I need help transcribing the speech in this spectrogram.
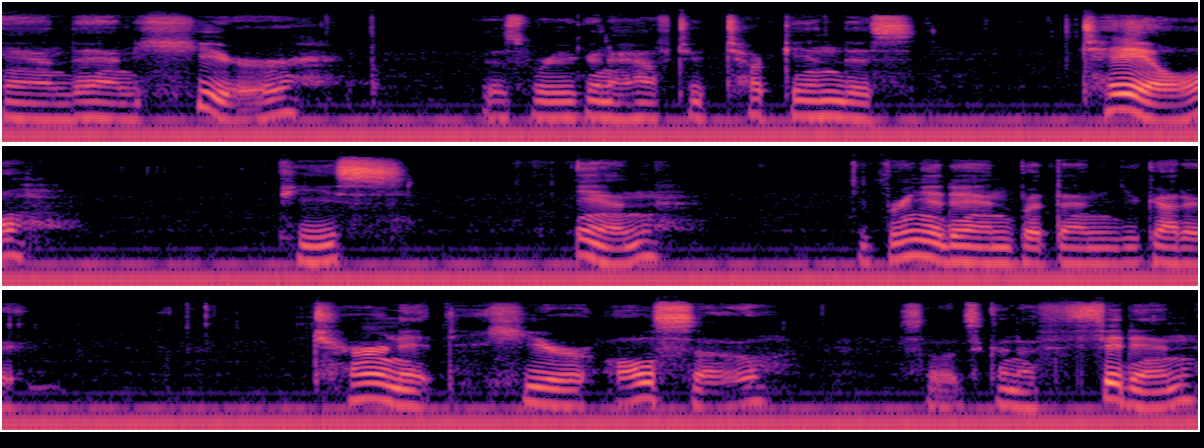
And then here is where you're going to have to tuck in this tail piece in. You bring it in but then you got to turn it here also so it's going to fit in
